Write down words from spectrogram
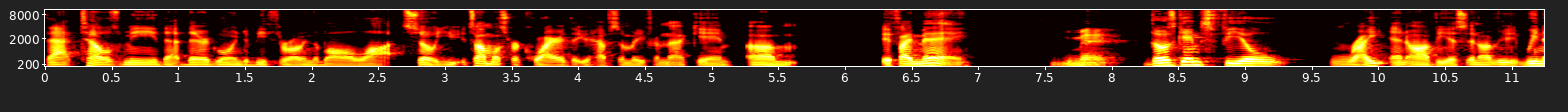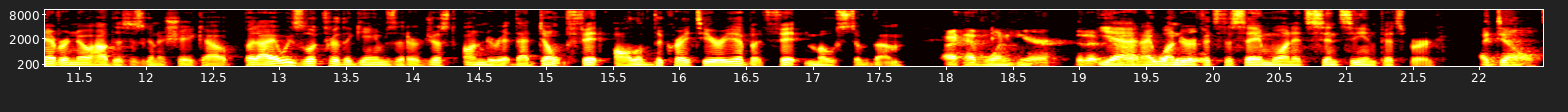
That tells me that they're going to be throwing the ball a lot. So you, it's almost required that you have somebody from that game. Um, if I may, You may. those games feel right and obvious. And obvi- we never know how this is going to shake out. But I always look for the games that are just under it that don't fit all of the criteria, but fit most of them. I have one here that I've yeah, and I wonder if it's the same one. It's Cincy and Pittsburgh. I don't.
